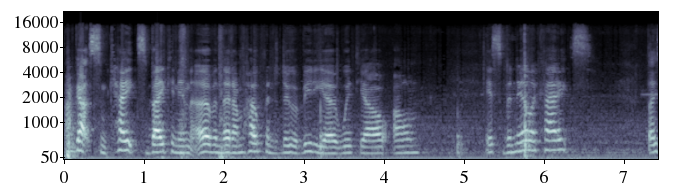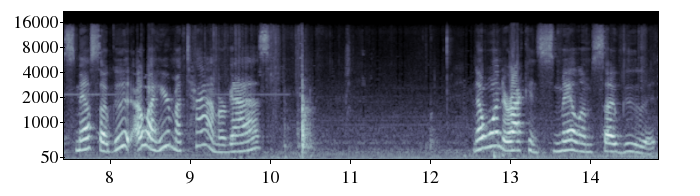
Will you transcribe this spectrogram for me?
I've got some cakes baking in the oven that I'm hoping to do a video with y'all on. It's vanilla cakes. They smell so good. Oh, I hear my timer, guys. No wonder I can smell them so good.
